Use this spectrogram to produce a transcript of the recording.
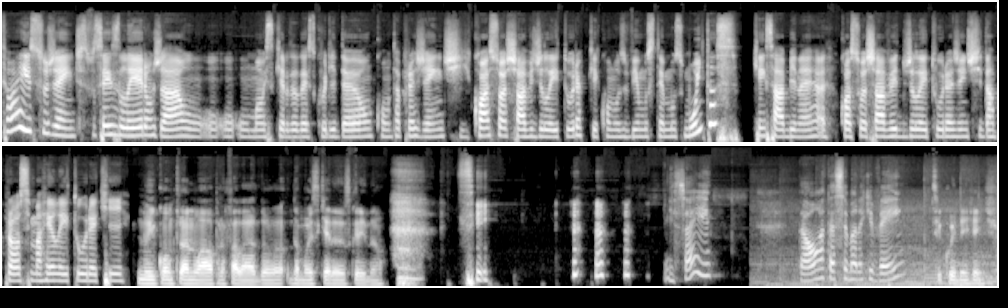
Então é isso, gente. Se vocês leram já o, o, o Mão Esquerda da Escuridão, conta pra gente qual a sua chave de leitura, porque como vimos, temos muitas. Quem sabe, né? Com a sua chave de leitura, a gente na próxima releitura aqui. No encontro anual para falar do, da Mão Esquerda da Escuridão. Sim. Isso aí. Então, até semana que vem. Se cuidem, gente.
